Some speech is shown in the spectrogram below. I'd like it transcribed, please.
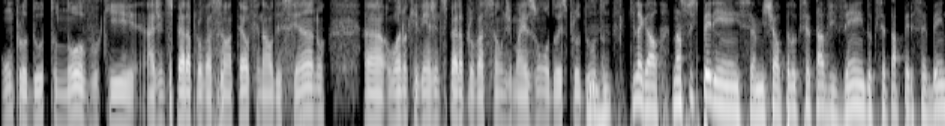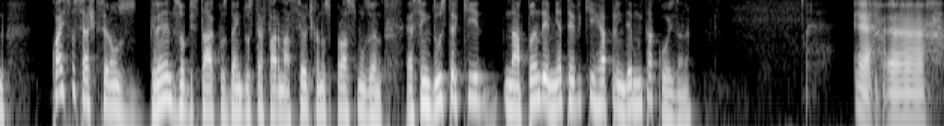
um produto novo que a gente espera aprovação até o final desse ano. Uh, o ano que vem a gente espera aprovação de mais um ou dois produtos. Uhum. Que legal. Na sua experiência, Michel, pelo que você está vivendo, que você está percebendo, quais você acha que serão os grandes obstáculos da indústria farmacêutica nos próximos anos? Essa indústria que na pandemia teve que reaprender muita coisa, né? É, uh,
